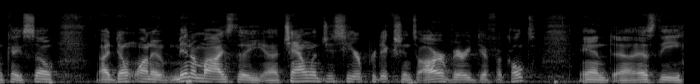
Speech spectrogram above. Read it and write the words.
Okay, so I don't want to minimize the uh, challenges here. Predictions are very difficult, and uh, as the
